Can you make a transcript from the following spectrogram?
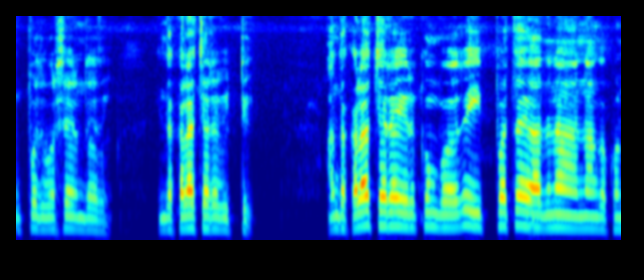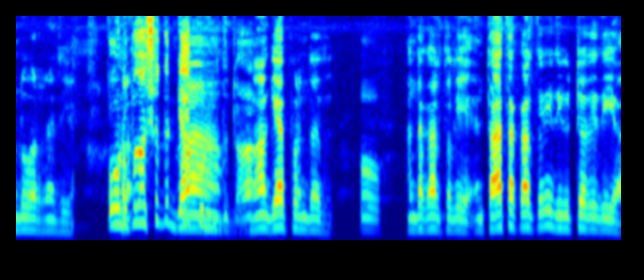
முப்பது வருஷம் இருந்தது. இந்த கலாச்சாரம் விட்டு. அந்த கலாச்சாரம் இருக்கும்போது இப்போ தான் அதை நான் நாங்கள் கொண்டு வர்றது. முப்பது வருஷத்துக்கு கேப் ஆ கேப் இருந்தது. அந்த காலத்துலேயே. என் தாத்தா காலத்துலேயே இது விட்டது இதையா.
